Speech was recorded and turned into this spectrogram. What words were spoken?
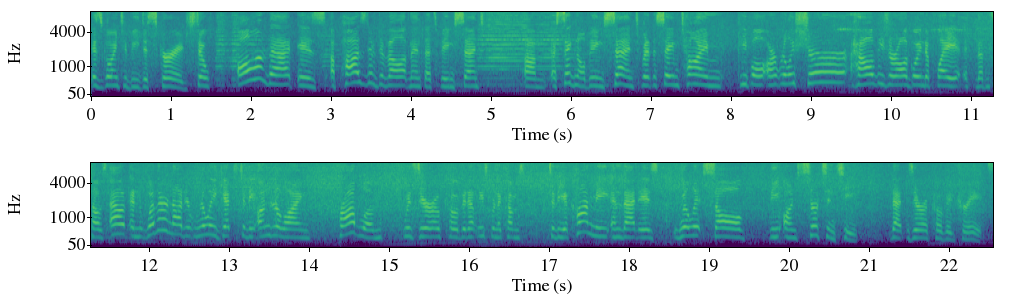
is going to be discouraged. So all of that is a positive development that's being sent, um, a signal being sent, but at the same time, people aren't really sure how these are all going to play themselves out and whether or not it really gets to the underlying problem with zero COVID, at least when it comes to the economy, and that is, will it solve the uncertainty that zero COVID creates?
